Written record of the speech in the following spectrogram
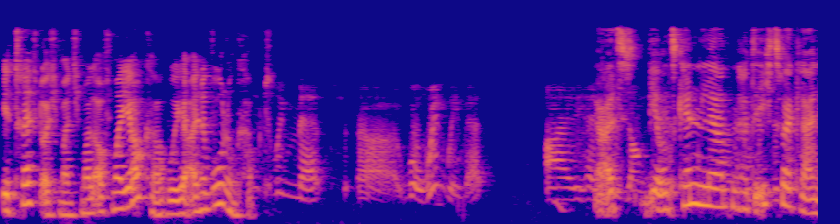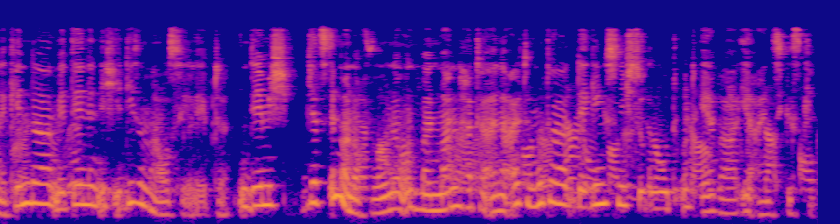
Ihr trefft euch manchmal auf Mallorca, wo ihr eine Wohnung habt. Ja, als wir uns kennenlernten, hatte ich zwei kleine Kinder, mit denen ich in diesem Haus hier lebte, in dem ich jetzt immer noch wohne. Und mein Mann hatte eine alte Mutter, der ging es nicht so gut und er war ihr einziges Kind.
